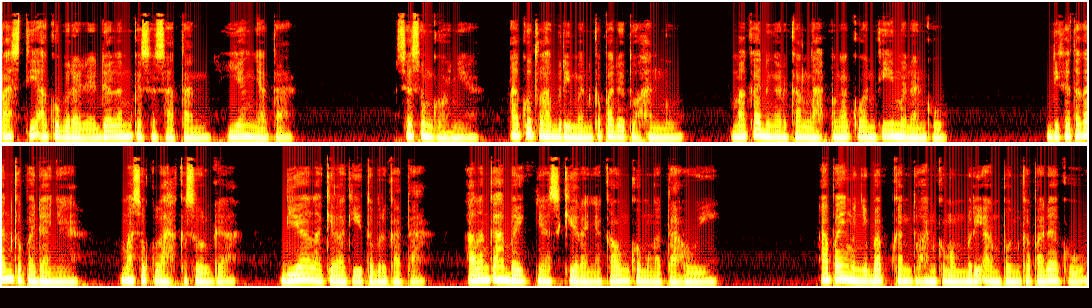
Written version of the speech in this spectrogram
pasti aku berada dalam kesesatan yang nyata. Sesungguhnya, aku telah beriman kepada Tuhanmu, maka dengarkanlah pengakuan keimananku. Dikatakan kepadanya, masuklah ke surga. Dia laki-laki itu berkata, Alangkah baiknya sekiranya kaumku mengetahui. Apa yang menyebabkan Tuhanku memberi ampun kepadaku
